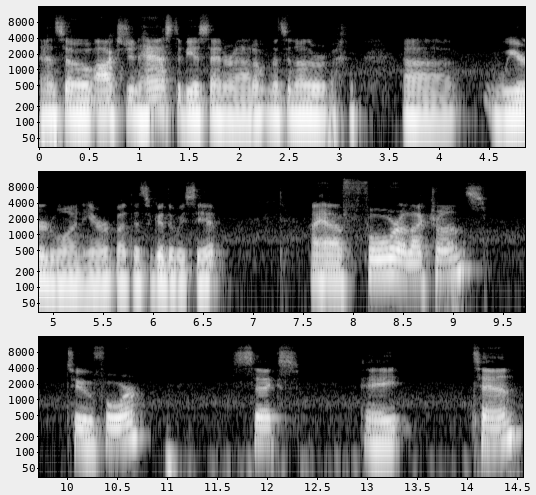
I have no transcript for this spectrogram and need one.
And so oxygen has to be a center atom. That's another uh, weird one here, but it's good that we see it. I have four electrons, two, four, six, eight, ten.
